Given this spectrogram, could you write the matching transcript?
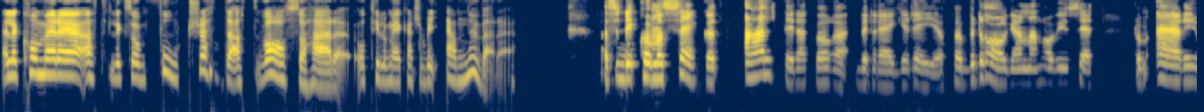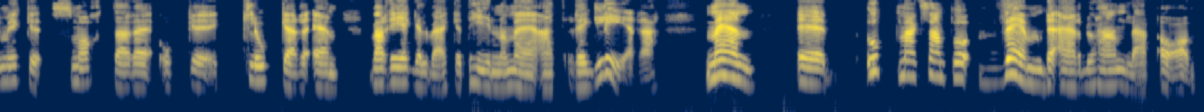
Eller kommer det att liksom fortsätta att vara så här och till och med kanske bli ännu värre? Alltså det kommer säkert alltid att vara bedrägerier för bedragarna har vi ju sett, de är ju mycket smartare och eh, klokare än vad regelverket hinner med att reglera. Men eh, uppmärksam på vem det är du handlar av.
